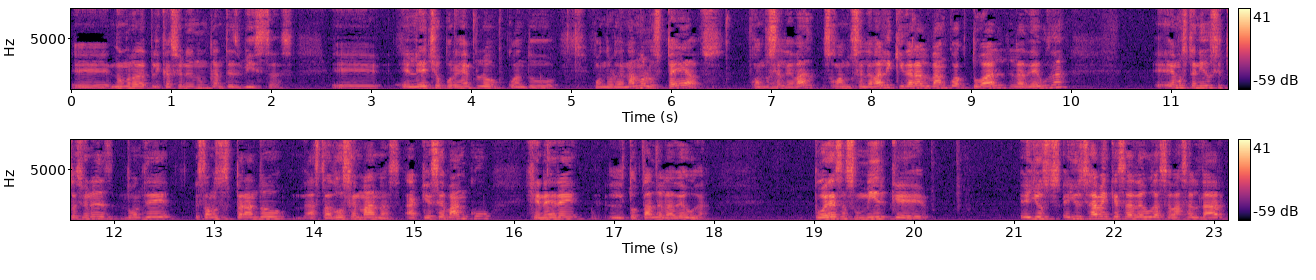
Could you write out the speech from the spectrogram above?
Eh, número de aplicaciones nunca antes vistas. el hecho, por ejemplo, cuando, cuando ordenamos los payouts, cuando se, le va, cuando se le va a liquidar al banco actual la deuda, hemos tenido situaciones donde estamos esperando hasta dos semanas a que ese banco genere el total de la deuda. Puedes asumir que ellos, ellos saben que esa deuda se va a saldar,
